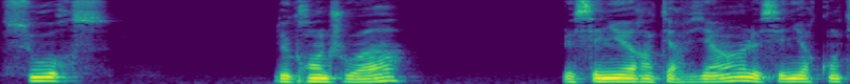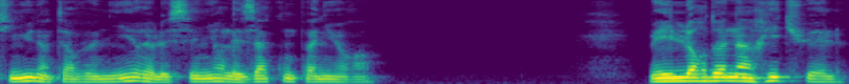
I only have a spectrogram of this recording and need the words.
source de grande joie. Le Seigneur intervient, le Seigneur continue d'intervenir et le Seigneur les accompagnera. Mais il leur donne un rituel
